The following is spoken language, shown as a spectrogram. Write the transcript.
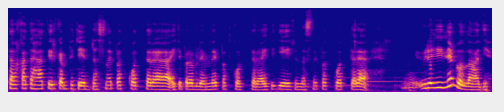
тарката хатыр компетентностный подходтара, эти проблемный подходтара, эти деятельностный подходтара. Үлелилер боллага ди.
